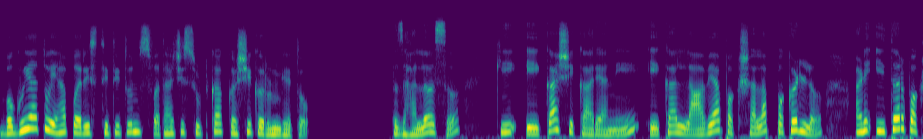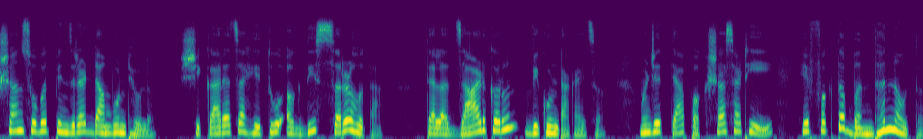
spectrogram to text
बघूया तो ह्या परिस्थितीतून स्वतःची सुटका कशी करून घेतो. तर झालं असं की एका शिकाऱ्याने एका लाव्या पक्षाला पकडलं आणि इतर पक्षांसोबत पिंजऱ्यात डांबून ठेवलं. शिकाऱ्याचा हेतू अगदी सरळ होता. त्याला जाड करून विकून टाकायचं. म्हणजे त्या पक्षासाठी हे फक्त बंधन नव्हतं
